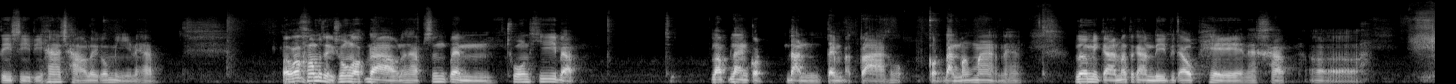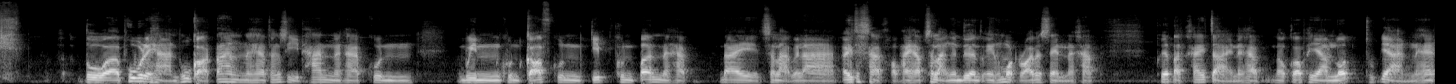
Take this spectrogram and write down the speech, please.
ตีสี่ตีห้าเช้าเลยก็มีนะครับเราก็เข้ามาถึงช่วงล็อกดาวน์นะครับ ซึ่งเป็นช่วงที่แบบรับแรงกดดันเต็มอัตราเขากดดันมากๆนะฮะเริ่มมีการมาตรการ leave without pay นะครับตัวผู้บริหารผู้ก่อตั้งนะครับ ทั้ง 4 ท่านนะครับ คุณวินคุณกอล์ฟคุณกิฟคุณเปิ้ลนะครับ ได้สละเวลาเอ้ยสละขออภัยครับสละเงินเดือนตัวเองทั้งหมดร้อยเปอร์เซ็นต์นะครับเพื่อตัดค่าใช้จ่ายนะครับเราก็พยายามลดทุกอย่างนะฮะ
